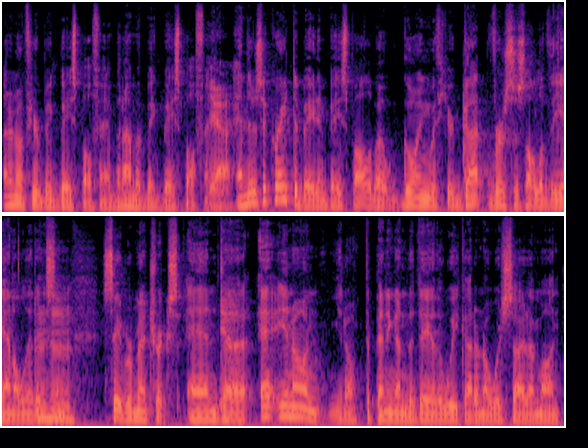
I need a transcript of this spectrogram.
I don't know if you're a big baseball fan, but I'm a big baseball fan. Yeah. And there's a great debate in baseball about going with your gut versus all of the analytics and sabermetrics. And uh, eh, you know, and you know, depending on the day of the week, I don't know which side I'm on.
